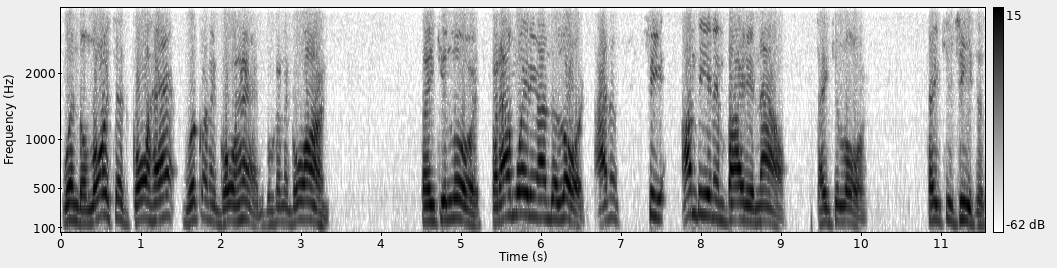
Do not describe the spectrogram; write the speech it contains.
When the Lord says go ahead, we're going to go ahead. We're going to go on. Thank you, Lord. But I'm waiting on the Lord. I don't see. I'm being invited now. Thank you, Lord. Thank you, Jesus.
